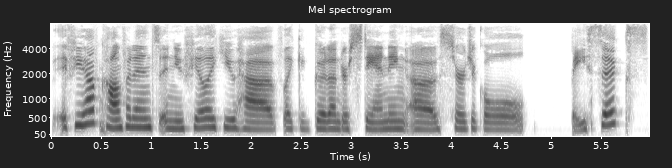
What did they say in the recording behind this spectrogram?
if you have confidence and you feel like you have like a good understanding of surgical basics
